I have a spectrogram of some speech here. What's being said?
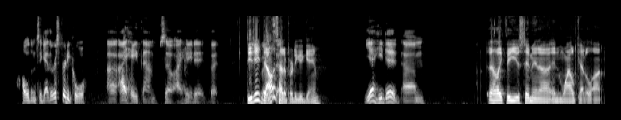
hold them together was pretty cool. Uh, I hate them, so I hate it. But DJ but Dallas it's, uh, had a pretty good game. yeah, he did. Um, I like they used him in uh, in Wildcat a lot.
